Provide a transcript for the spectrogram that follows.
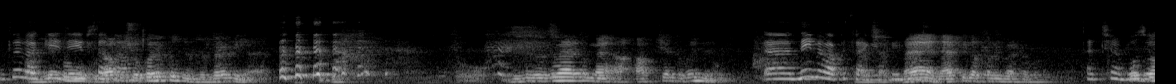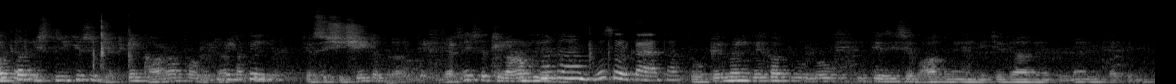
مطلب شکر ہے تو زلزلہ نہیں آیا۔ تو زلزلہ آیا تو میں آپ شاید دبئی میں ہوں۔ نہیں میں واپس آ اچھا گئی میں نیب کے دفتر میں بیٹھا ہوا۔ اچھا وہ دفتر اس طریقے سے جھٹکے کھا رہا تھا اور رہا تھا۔ جیسے شیشے کا جیسے اس کا کھلانا ہاں ہاں بہت زور کا آیا تھا۔ تو پھر میں نے دیکھا کہ وہ لوگ اتنی تیزی سے بھاگ رہے ہیں نیچے جا رہے ہیں تو میں نے کہا کہ نہیں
